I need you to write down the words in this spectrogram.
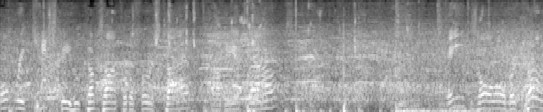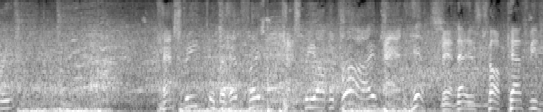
Omri Casspi who comes on for the first time on the inbounds. Ames all over Curry. Casspi with the head fake. Casspi on the drive and hits. Man, that is tough. Casspi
